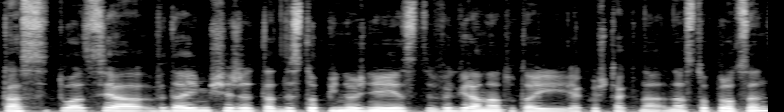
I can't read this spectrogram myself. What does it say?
ta sytuacja, wydaje mi się, że ta dystopijność nie jest wygrana tutaj jakoś tak na, na 100%,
